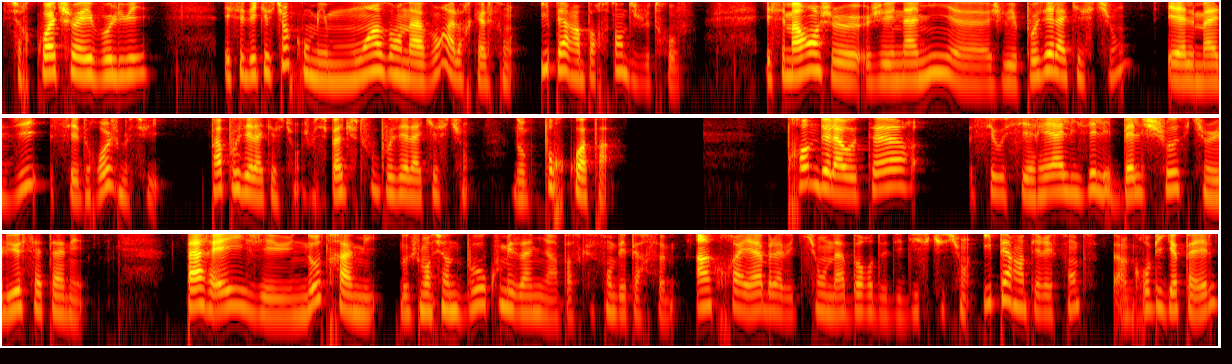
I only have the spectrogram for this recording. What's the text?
Sur quoi tu as évolué? Et c'est des questions qu'on met moins en avant alors qu'elles sont hyper importantes, je trouve. Et c'est marrant, j'ai une amie, euh, je lui ai posé la question et elle m'a dit c'est drôle, je me suis pas posé la question, je me suis pas du tout posé la question. Donc pourquoi pas? Prendre de la hauteur, c'est aussi réaliser les belles choses qui ont eu lieu cette année. Pareil, j'ai une autre amie, donc je mentionne beaucoup mes amis hein, parce que ce sont des personnes incroyables avec qui on aborde des discussions hyper intéressantes. Un gros big up à elle.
